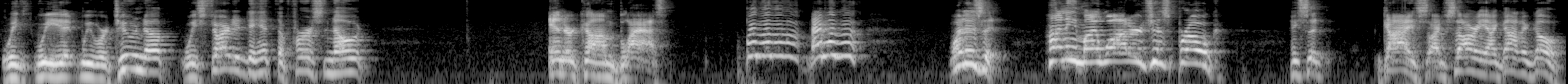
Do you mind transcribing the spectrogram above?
We, we, we were tuned up. We started to hit the first note. Intercom blast. What is it? Honey, my water just broke. He said, Guys, I'm sorry, I gotta go.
